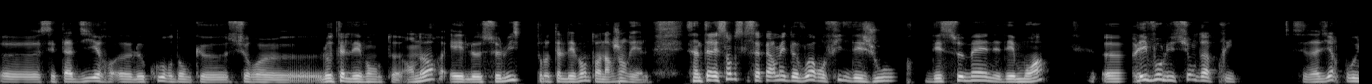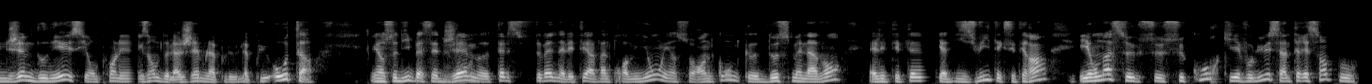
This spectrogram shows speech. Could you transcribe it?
euh, c'est-à-dire euh, le cours donc euh, sur euh, l'hôtel des ventes en or et le celui sur l'hôtel des ventes en argent réel. C'est intéressant parce que ça permet de voir au fil des jours, des semaines et des mois euh, l'évolution d'un prix. C'est-à-dire pour une gemme donnée, si on prend l'exemple de la gemme la plus la plus haute et on se dit bah cette gemme telle semaine elle était à 23 millions et on se rend compte que deux semaines avant elle était peut-être à 18 etc. Et on a ce, ce, ce cours qui évolue et c'est intéressant pour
